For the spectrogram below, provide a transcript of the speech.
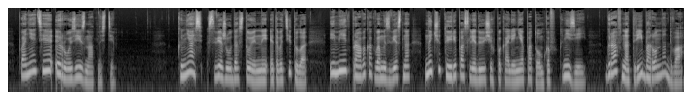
— понятие эрозии знатности. Князь, свежеудостоенный этого титула, имеет право, как вам известно, на четыре последующих поколения потомков князей — граф на три, барон на два,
